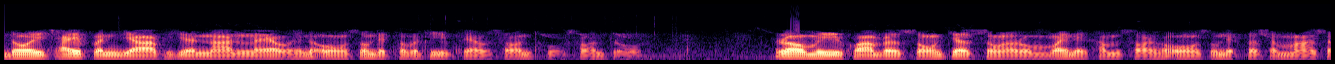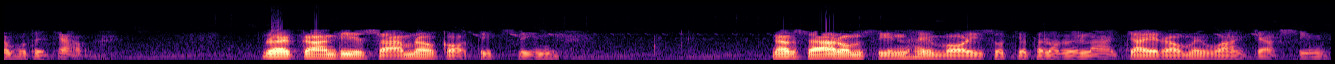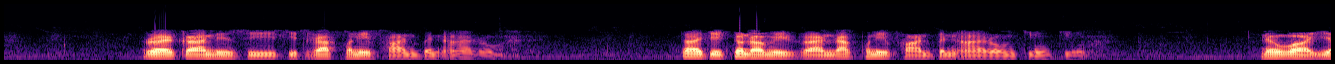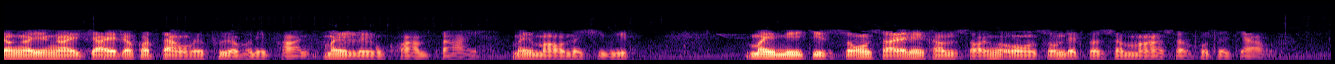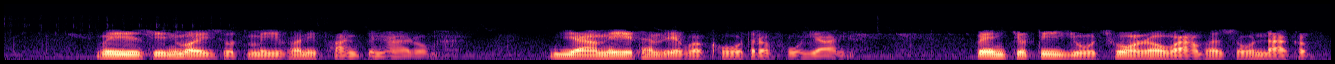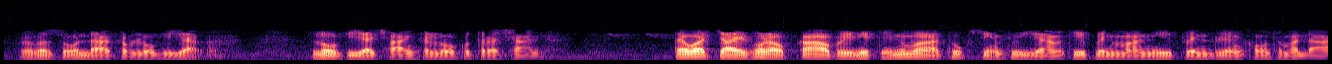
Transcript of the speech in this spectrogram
โดยใช้ปัญญาพิจารณาแล้วเห็นองค์สมเด็จพระบัณฑิตแก้วสอนถูกสอนตรง เรามีความประสงค์จะทรงอารมณ์ไว้ในคำสอนขององค์สมเด็จพระสัมมาสัมพุทธเจ้ารายการที่สามเราเกาะติดศีล รักษาอารมณ์ศีลให้บริสุทธิ์อยู่ตลอดเวลาใจเราไม่ว่างจากศีลรายการที่สี่จิตรักพระนิพพานเป็นอารมณ์ถ้าจิตของเรามีการรักพระนิพพานเป็นอารมณ์จริงๆนึกว่ายังไงยังไงใจแล้วก็ตั้งไว้เพื่อพระนิพพานไม่ลืมความตาย ไม่เมาในชีวิต ไม่มีจิตสงสัยในคำสอนขององค์สมเด็จพระสัมมาสัมพุทธเจ้า มีศีลบริสุทธิ์มีพระนิพพานเป็นอารมณ์ อย่างนี้ท่านเรียกว่าโคตรภูยาน เป็นจุดที่อยู่ช่วงระหว่างพระโสดากับพระโสดากับโลกิยะ โลกิยาฌานกับโลกุตรฌาน แต่ว่าใจของเราก้าวไปนิดเห็นว่าทุกสิ่งทุกอย่างที่เป็นมานี้เป็นเรื่องของธรรมดา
